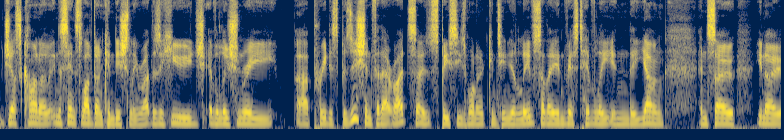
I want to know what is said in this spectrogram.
just kind of, in a sense, loved unconditionally, right? There's a huge evolutionary uh, predisposition for that, right? So species want to continue to live, so they invest heavily in the young. And so, you know,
